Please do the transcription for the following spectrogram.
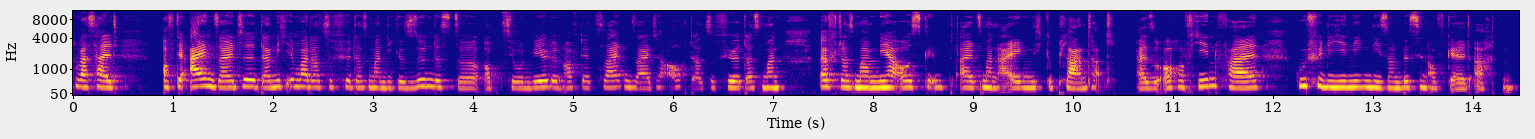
Was halt auf der einen Seite dann nicht immer dazu führt, dass man die gesündeste Option wählt und auf der zweiten Seite auch dazu führt, dass man öfters mal mehr ausgibt, als man eigentlich geplant hat. Also auch auf jeden Fall gut für diejenigen, die so ein bisschen auf Geld achten.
